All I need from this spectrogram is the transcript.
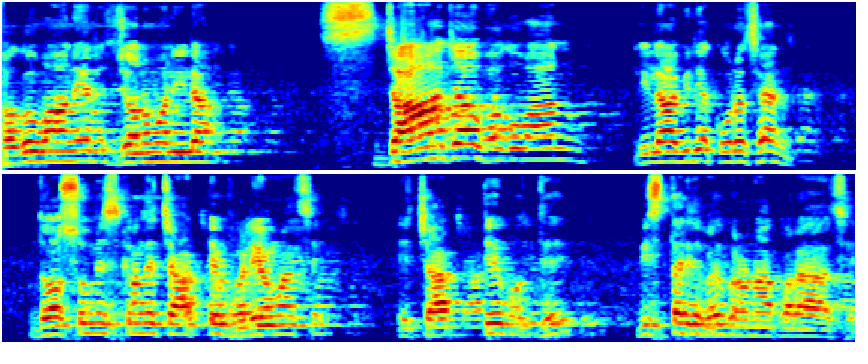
ভগবানের জন্মলীলা। যা যা ভগবান লীলাবিলে করেছেন দশম স্কন্ধে চারটে ভলিউম আছে। এই চারটে মধ্যে বিস্তারিতভাবে বর্ণনা করা আছে।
